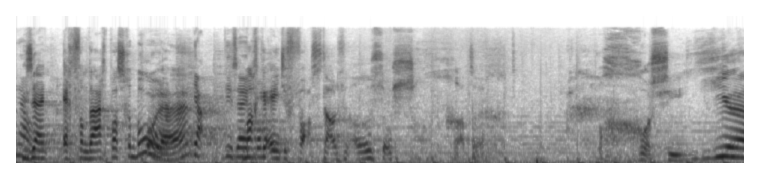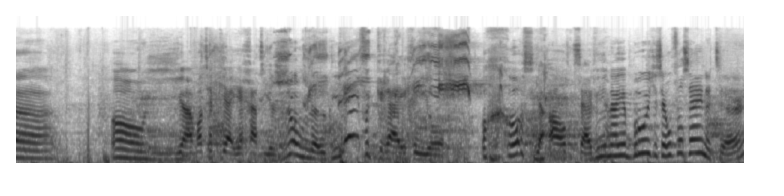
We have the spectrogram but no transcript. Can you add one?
Ja, Die zijn echt vandaag pas geboren, hè? Ja, die zijn Mag ik er eentje vasthouden? Van, oh, zo schattig. Oh, gossie. Ja. Oh ja, wat heb jij? Jij gaat hier zo'n leuk leven krijgen, joh. Oh, gos, ja, altijd. Wil je naar je broertjes? En Hoeveel zijn het er?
